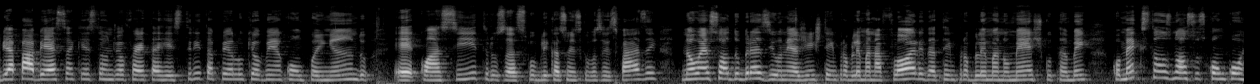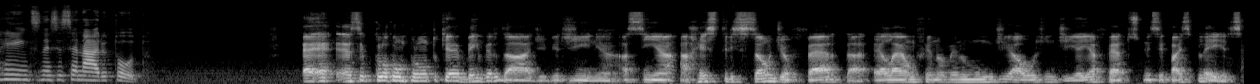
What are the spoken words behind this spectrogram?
Biapab, essa questão de oferta restrita, pelo que eu venho acompanhando é, com a Citrus, as publicações que vocês fazem, não é só do Brasil, né? A gente tem problema na Flórida, tem problema no México também. Como é que estão os nossos concorrentes nesse cenário todo? É, é, é você colocou um ponto que é bem verdade, Virgínia. Assim, a, a, restrição de oferta, ela é um fenômeno mundial hoje em dia e afeta os principais players.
